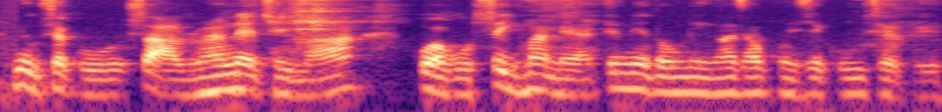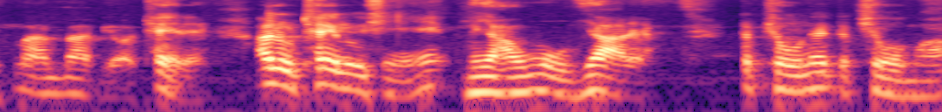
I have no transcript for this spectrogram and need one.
အမြုပ်ဆက်ကိုစ run တဲ့အချိန်မှာကိုယ့်အကိုစိတ်မှတ်နေ1 2 3 4 5 6 9 10 90ပြီးမှတ်မှတ်ပြီးတော့ထည့်တယ်အဲ့လိုထည့်လို့ရှိရင်မရအောင်မို့ရတယ်တစ်ဖြုံနဲ့တစ်ဖြုံမှာ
